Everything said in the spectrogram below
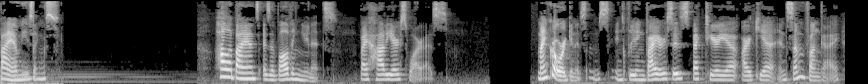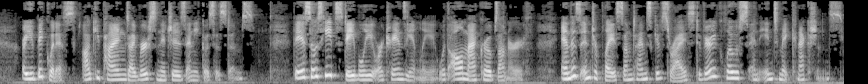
Biomusings. Holobionts as Evolving Units by Javier Suarez. Microorganisms, including viruses, bacteria, archaea, and some fungi, are ubiquitous, occupying diverse niches and ecosystems. They associate stably or transiently with all macrobes on Earth, and this interplay sometimes gives rise to very close and intimate connections.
